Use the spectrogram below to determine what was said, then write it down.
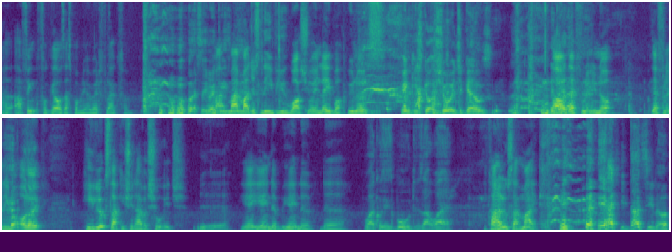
Uh, I think for girls, that's probably a red flag for him. so Man, he's- man might just leave you whilst you're in labour. Who knows? Think he's got a shortage of girls? oh, definitely not. Definitely not. Although he looks like he should have a shortage. Yeah. Yeah, he ain't the he ain't the the. Why? Because he's bald. Is that why? He kind of looks like Mike. he actually does. You know,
